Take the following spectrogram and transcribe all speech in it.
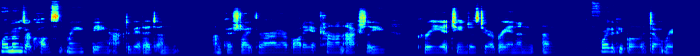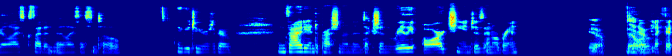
hormones are constantly being activated and and pushed out throughout our body, it can actually create changes to our brain. And and for the people that don't realize, because I didn't realize this until maybe two years ago, anxiety and depression and addiction really are changes in our brain. Yeah. They you are. know, like they,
